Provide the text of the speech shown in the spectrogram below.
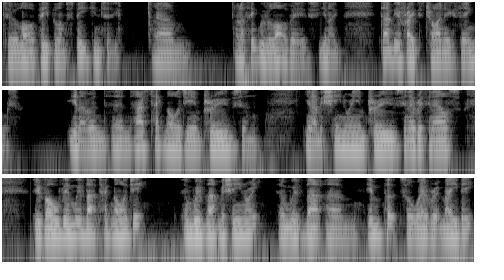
to a lot of people I'm speaking to, um, and I think with a lot of it, it's you know, don't be afraid to try new things, you know, and and as technology improves and you know machinery improves and everything else, evolving with that technology and with that machinery and with that um, inputs or wherever it may be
